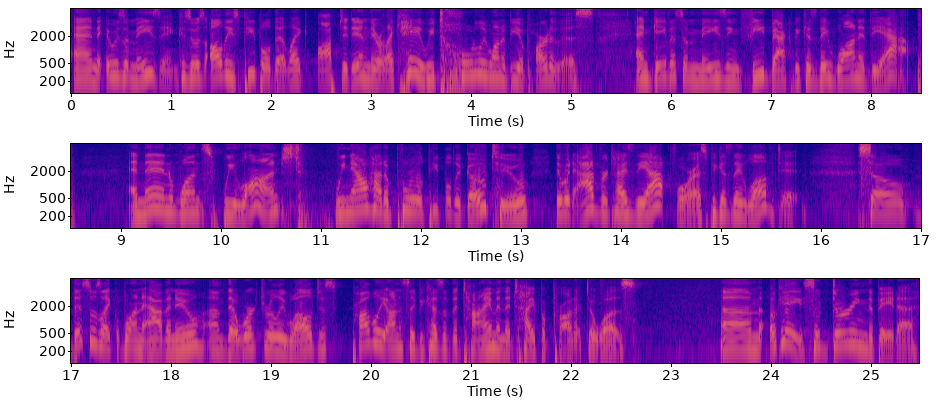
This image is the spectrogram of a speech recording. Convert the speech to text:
And it was amazing because it was all these people that like opted in. They were like, hey, we totally want to be a part of this. And gave us amazing feedback because they wanted the app. And then once we launched, we now had a pool of people to go to that would advertise the app for us because they loved it. So this was like one avenue um, that worked really well, just probably honestly because of the time and the type of product it was. Um, okay, so during the beta.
